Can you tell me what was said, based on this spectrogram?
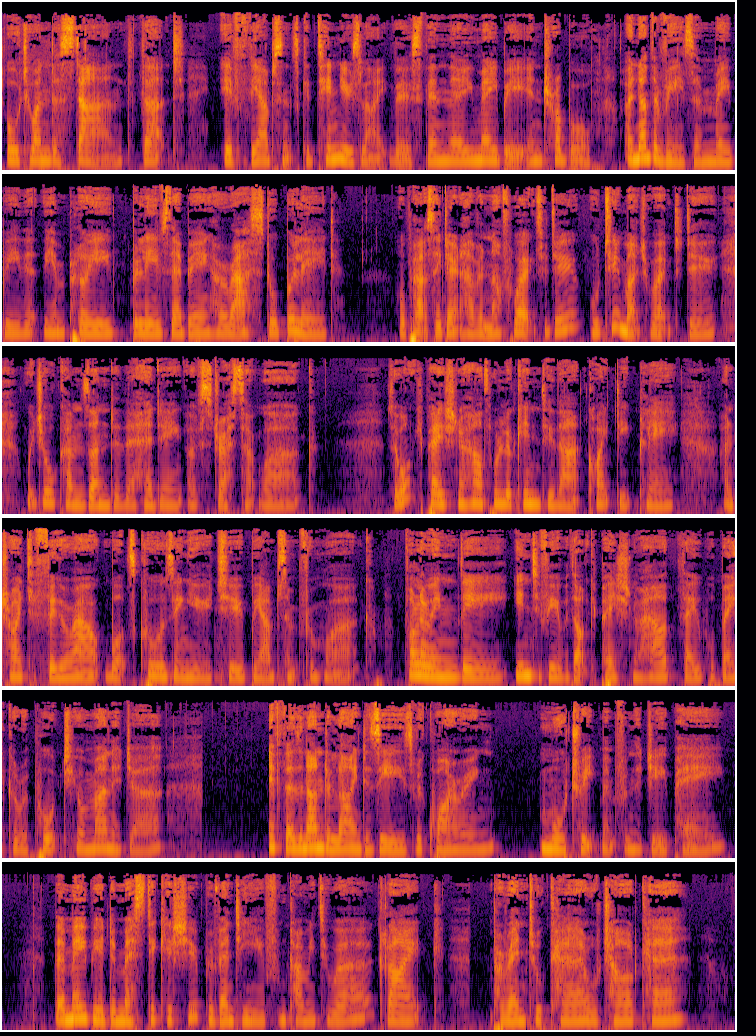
or to understand that if the absence continues like this, then they may be in trouble. Another reason may be that the employee believes they're being harassed or bullied, or perhaps they don't have enough work to do or too much work to do, which all comes under the heading of stress at work. So, occupational health will look into that quite deeply and try to figure out what's causing you to be absent from work. Following the interview with occupational health, they will make a report to your manager. If there's an underlying disease requiring more treatment from the GP, there may be a domestic issue preventing you from coming to work, like parental care or childcare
